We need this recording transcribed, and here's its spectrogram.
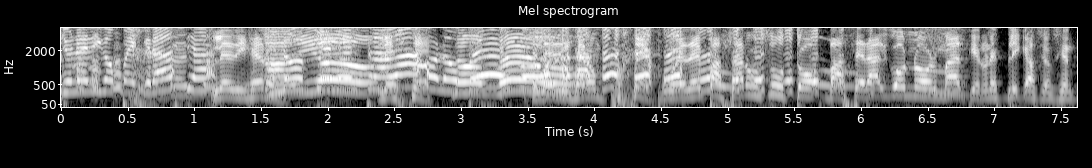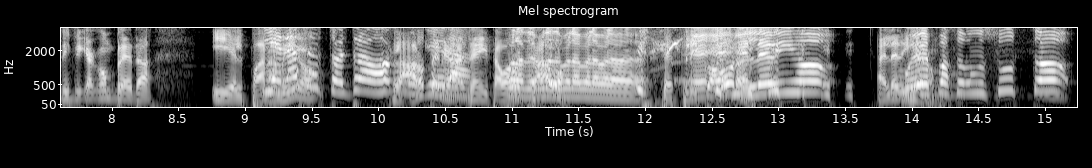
Yo le digo, pues gracias. Le dijeron- No quiero el trabajo, Le- lo Nos vemos. Le dijeron, puede, puede pasar un susto, va a ser algo normal, tiene una explicación científica completa. Y el pana Y él mío- aceptó el trabajo Claro, como tenía- quiera. necesitaba los Espérate, espérate, chavos. espérate, espérate, Te explico Eh, ahora. Él le dijo, A él le puedes dijeron. pasar un susto,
